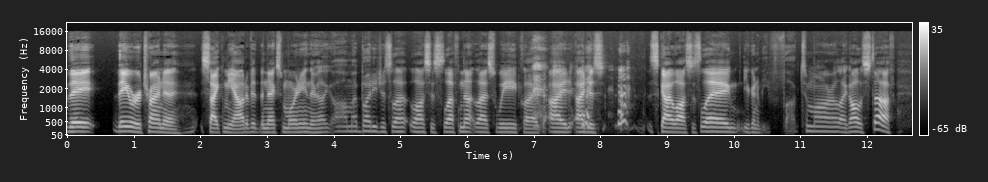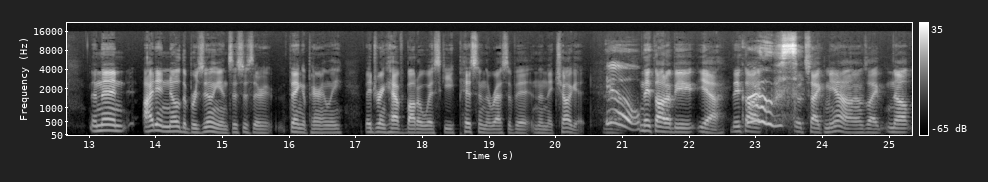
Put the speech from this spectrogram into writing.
they, they were trying to psych me out of it the next morning. They're like, "Oh, my buddy just le- lost his left nut last week. Like, I, I just guy lost his leg. You're gonna be fucked tomorrow. Like all this stuff." And then I didn't know the Brazilians. This is their thing apparently. They drink half a bottle of whiskey, piss in the rest of it, and then they chug it. Ew. And they thought it'd be yeah. They thought Gross. it would psych me out. And I was like, no,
